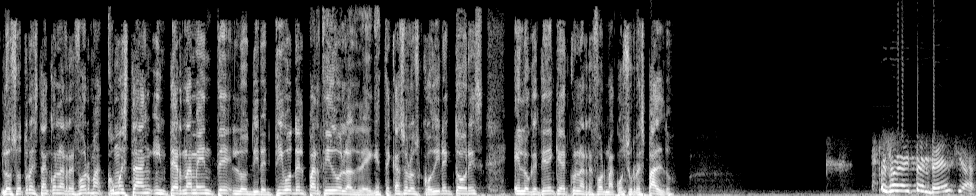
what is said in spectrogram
los otros están con la reforma. ¿Cómo están internamente los directivos del partido, en este caso los codirectores, en lo que tiene que ver con la reforma, con su respaldo? Pues hay tendencias.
